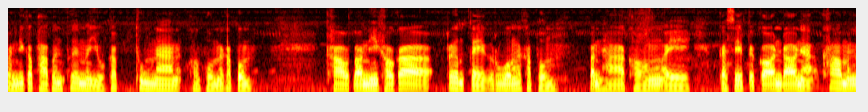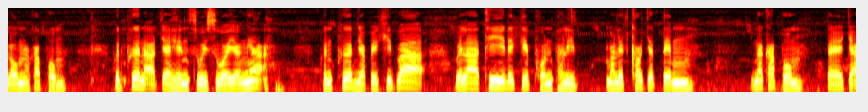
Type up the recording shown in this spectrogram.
วันนี้ก็พาเพื่อนๆมาอยู่กับทุ่งนาของผมนะครับผม ข้าวตอนนี้เขาก็เริ่มแตกรวงแล้วครับผม ปัญหาของไอเกษตรกรเราเนี่ยข้าวมันล้มนะครับผม เพื่อนๆอาจจะเห็นสวยๆอย่างเงี้ย เพื่อนๆอย่าไปคิดว่าเวลาที่ได้เก็บผลผลิตเมล็ดเขาจะเต็มนะครับผม แต่จะ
